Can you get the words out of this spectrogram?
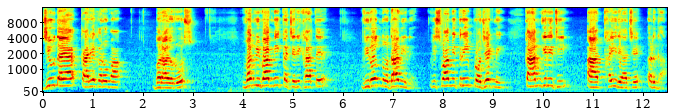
જીવદયા કાર્યકરોમાં ભરાયો રોષ. વન વિભાગની કચેરી ખાતે વિરોધ નોંધાવીને વિશ્વામિત્રી પ્રોજેક્ટની કામગીરીથી આ થઈ રહ્યા છે અડઘા.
